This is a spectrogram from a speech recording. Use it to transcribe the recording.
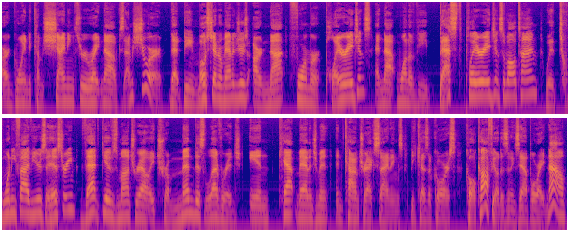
are going to come shining through right now because I'm sure that being most general managers are not former player agents and not one of the best player agents of all time with 25 years of history, that gives Montreal a tremendous leverage in cap management and contract signings because, of course, Cole Caufield, as an example right now,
